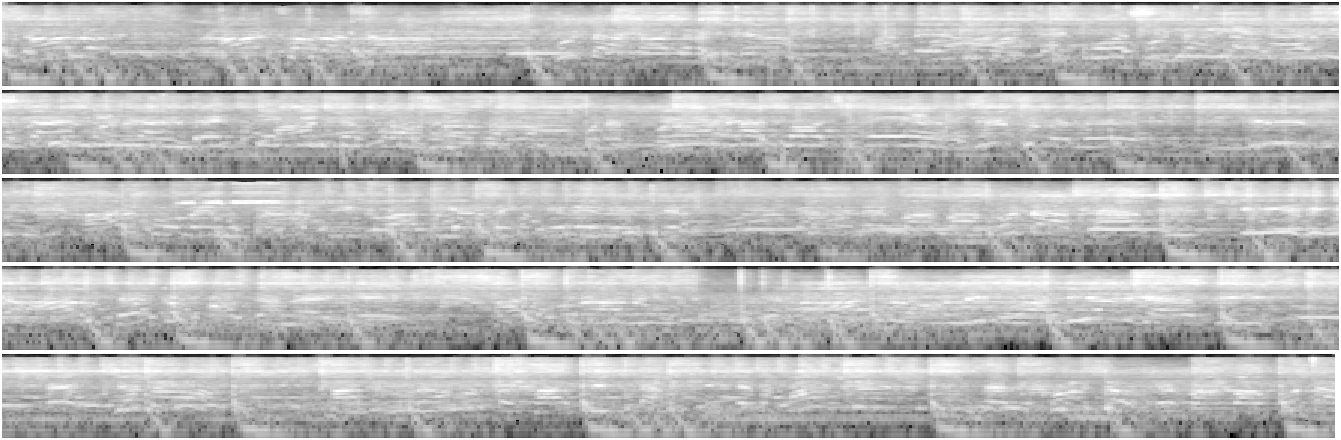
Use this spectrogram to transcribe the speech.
ਦਲ ਖਾਲਸਾ ਦਾ ਨਾਮ ਬੁੱਢਾ ਦਲ ਰੱਖਿਆ ਅਤੇ ਆਪ That was truly an outstanding and breathtaking performance. Need an applause there. ਜਿਸ ਵੇਲੇ ਸ੍ਰੀ ਗੁਰੂ ਹਰਗੋਬਿੰਦ ਸਾਹਿਬ ਜੀ ਗਵਾਲੀਅਰ ਦੇ ਕਿਲੇ ਵਿੱਚ ਕਹਿੰਦੇ ਬਾਬਾ ਬੁੱਢਾ ਸਾਹਿਬ ਜੀ 30000 ਸਿੱਖ ਖੁਸ਼ ਹੋ ਕੇ ਬਾਬਾ ਬੁੱਢਾ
